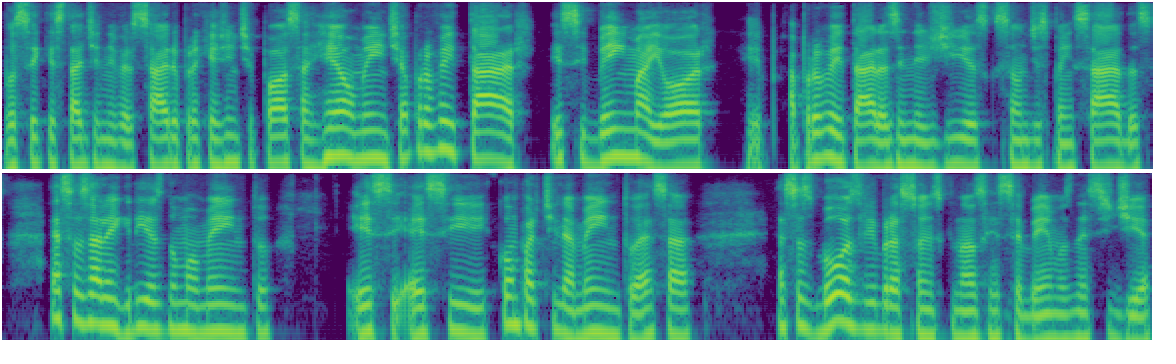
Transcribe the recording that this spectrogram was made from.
você que está de aniversário, para que a gente possa realmente aproveitar esse bem maior, aproveitar as energias que são dispensadas, essas alegrias do momento, esse, esse compartilhamento, essa, essas boas vibrações que nós recebemos nesse dia.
